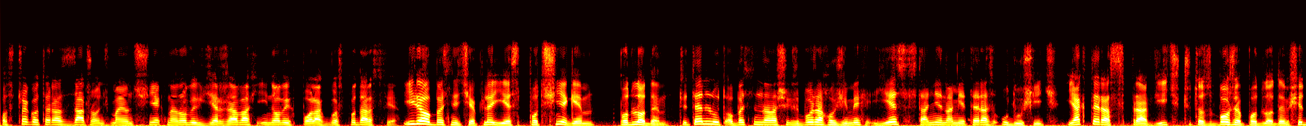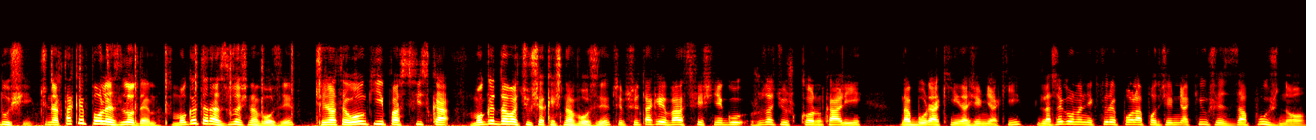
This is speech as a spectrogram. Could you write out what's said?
Od czego teraz zacząć, mając śnieg na nowych dzierżawach i nowych polach w gospodarstwie? Ile obecnie cieplej jest pod śniegiem pod lodem. Czy ten lód obecny na naszych zbożach ozimych jest w stanie nam je teraz udusić? Jak teraz sprawdzić, czy to zboże pod lodem się dusi? Czy na takie pole z lodem mogę teraz rzucać nawozy? Czy na te łąki i pastwiska mogę dawać już jakieś nawozy? Czy przy takiej warstwie śniegu rzucać już kornkali na buraki i na ziemniaki? Dlaczego na niektóre pola pod ziemniaki już jest za późno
